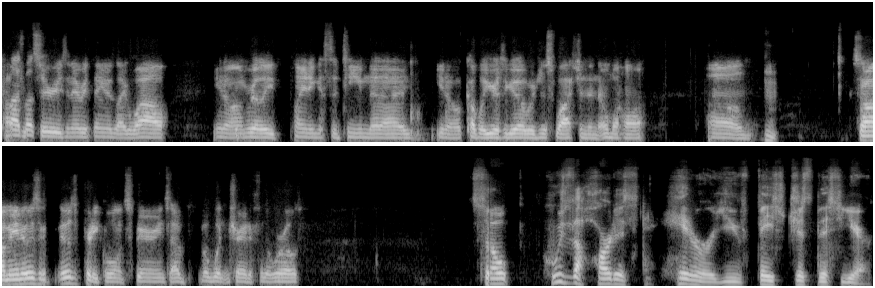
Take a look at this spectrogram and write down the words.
College World Series and everything, is like, wow, you know, I'm really playing against a team that I, you know, a couple years ago we're just watching in Omaha. Um, hmm. So I mean, it was a, it was a pretty cool experience. I, I wouldn't trade it for the world. So, who's the hardest hitter you've faced just this year?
